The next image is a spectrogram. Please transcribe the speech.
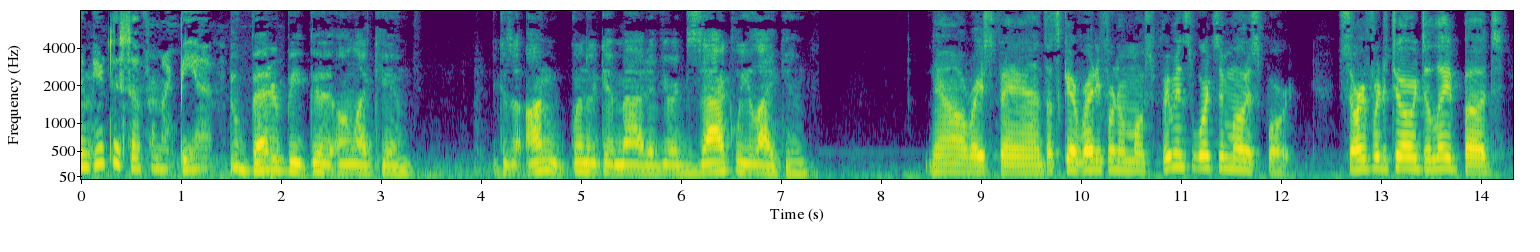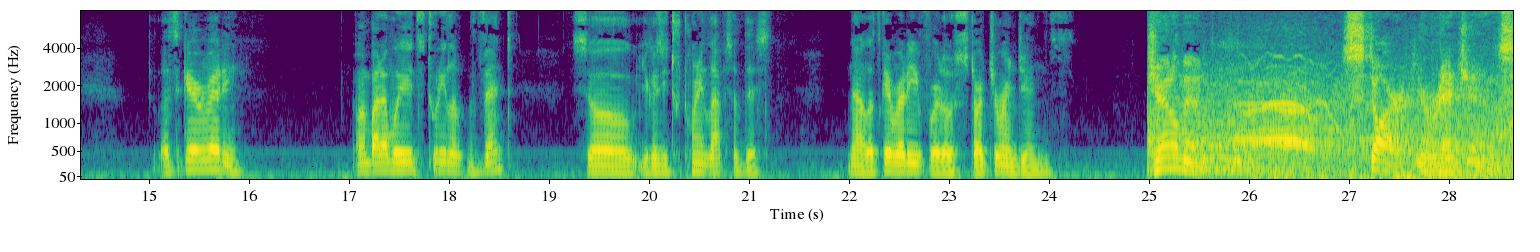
I'm here to sell for my BF. You better be good unlike him. Because I'm gonna get mad if you're exactly like him. Now, race fans, let's get ready for the most famous sports in motorsport. Sorry for the two hour delay, but let's get ready. Oh, and by the way, it's 20 lap event. So you're gonna see 20 laps of this. Now let's get ready for those start your engines. Gentlemen, start your engines.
